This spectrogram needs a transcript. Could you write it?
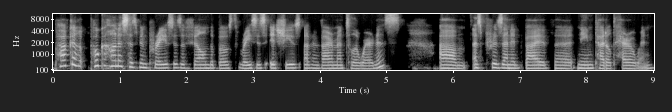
Poca- pocahontas has been praised as a film that both raises issues of environmental awareness um, as presented by the name titled heroine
